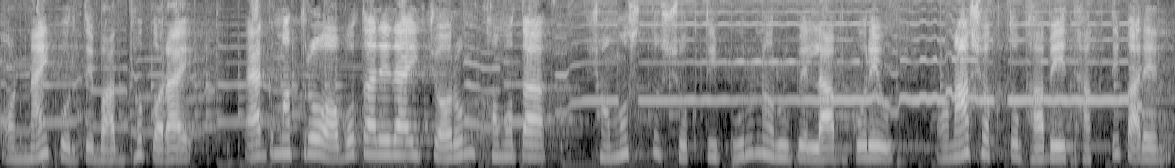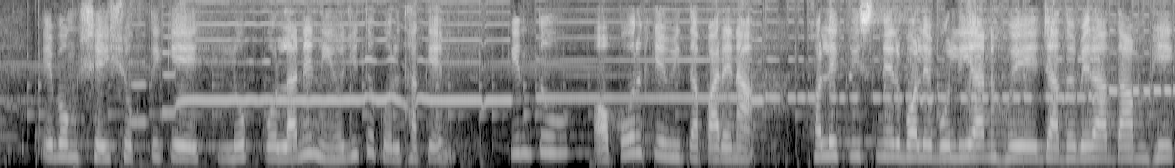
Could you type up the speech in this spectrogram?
অন্যায় করতে বাধ্য করায়। একমাত্র অবতারেরাই চরম ক্ষমতা, সমস্ত শক্তি পূর্ণরূপে লাভ করেও অনাসক্তভাবে থাকতে পারেন এবং সেই শক্তিকে লোক কল্যাণে নিয়োজিত করে থাকেন। কিন্তু অপর কেউই তা পারে না। ফলে কৃষ্ণের বলে বলিয়ান হয়ে যাদবেরা দাম্ভিক,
